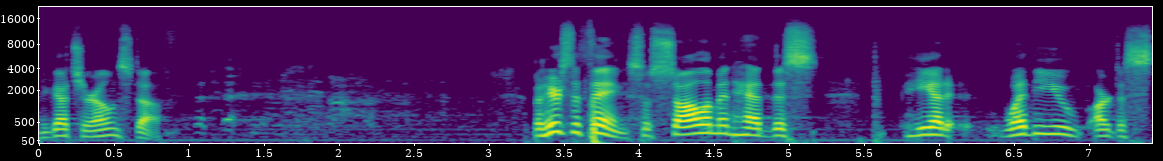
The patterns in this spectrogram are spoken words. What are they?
You got your own stuff. but here's the thing so Solomon had this, he had, whether you are dis-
